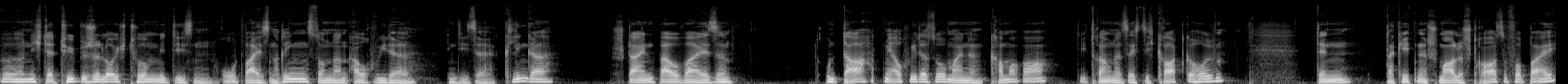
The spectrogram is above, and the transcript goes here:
Äh, nicht der typische Leuchtturm mit diesen rot-weißen Ringen, sondern auch wieder in dieser Klinkersteinbauweise. Und da hat mir auch wieder so meine Kamera, die 360 Grad geholfen, denn da geht eine schmale Straße vorbei.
